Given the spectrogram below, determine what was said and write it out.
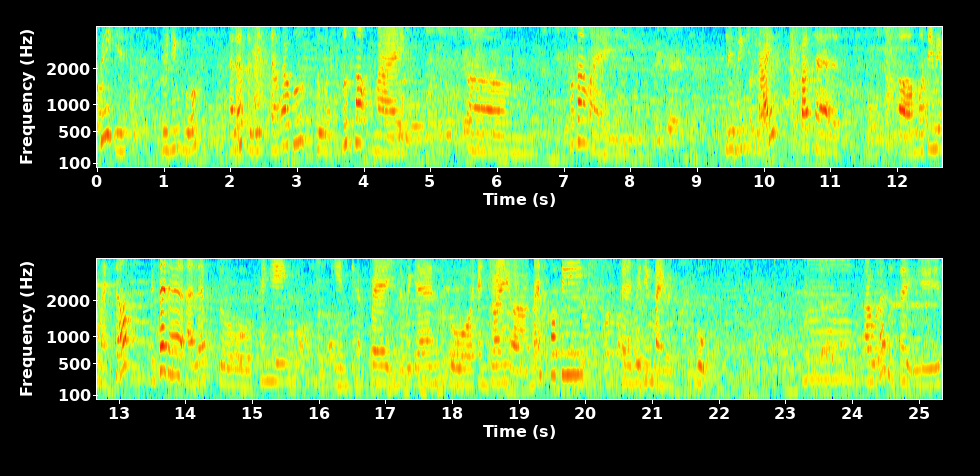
Hobby is reading books. I love to read self-help books to boost up my um, boost up my living life, such as uh, motivate myself. Besides that, I love to hanging in cafe in the weekend to enjoy a nice coffee and reading my book. Mm, I would like to say is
